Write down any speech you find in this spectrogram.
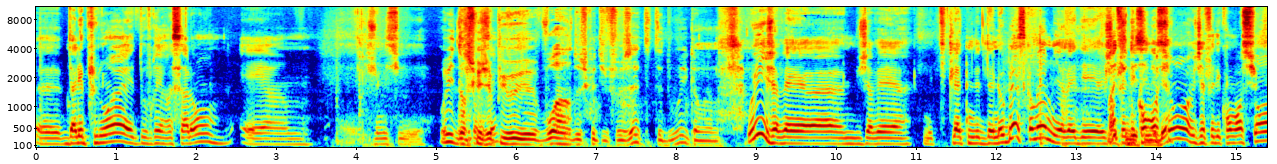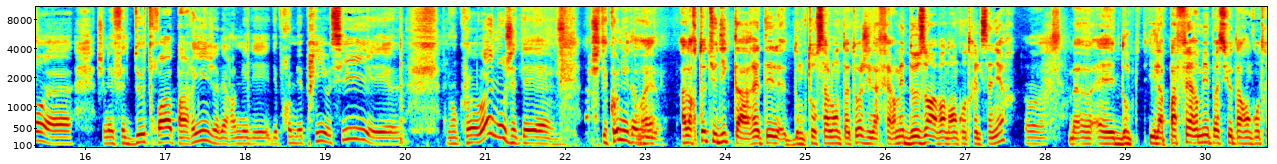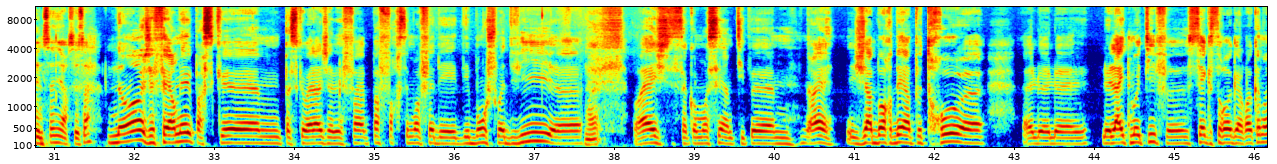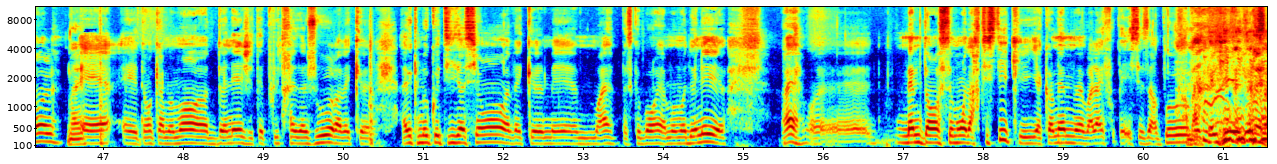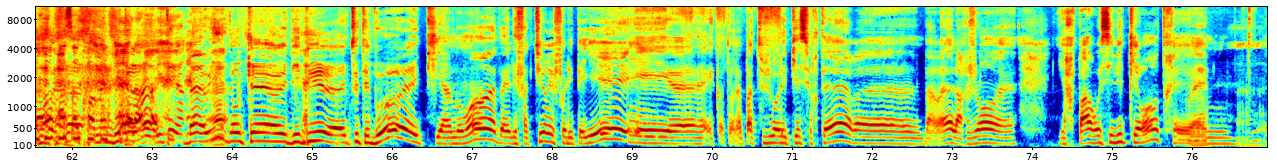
euh, d'aller plus loin et d'ouvrir un salon, et, et je me suis. Oui, dans ce que j'ai pu voir de ce que tu faisais, tu étais doué quand même. Oui, j'avais, euh, j'avais mes petites lettres de noblesse quand même. Il y avait des, j'ai Ouais, fait des conventions, j'ai fait des conventions. euh, j'en ai fait deux, trois à Paris. J'avais ramené des, des premiers prix aussi, et euh, donc euh, ouais, non, j'étais, j'étais connu dans le milieu. Alors toi, tu dis que tu as arrêté, donc ton salon de tatouage, il a fermé deux ans avant de rencontrer le Seigneur Ouais. Bah, euh, et donc il a pas fermé parce que tu as rencontré le Seigneur, c'est ça? Non, j'ai fermé parce que parce que voilà, j'avais fa- pas forcément fait des, des bons choix de vie. euh, Ouais. ouais, ça commençait un petit peu. euh, ouais, j'abordais un peu trop euh, le, le, le leitmotiv euh, sexe, drogue et rock'n'roll. Ouais. Et, et donc à un moment donné, j'étais plus très à jour avec euh, avec mes cotisations, avec euh, mes ouais, parce que bon, à un moment donné. Ouais, euh, même dans ce monde artistique, il y a quand même, euh, voilà, il faut payer ses impôts, il faut payer tout ça. Ah, ça te ramène vite à la réalité. hein. Ben oui, donc euh, au début, euh, tout est beau, et puis à un moment, ben, les factures, il faut les payer, et, euh, et quand on n'a pas toujours les pieds sur terre, euh, ben ouais, l'argent, euh, il repart aussi vite qu'il rentre. Et, Ouais.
